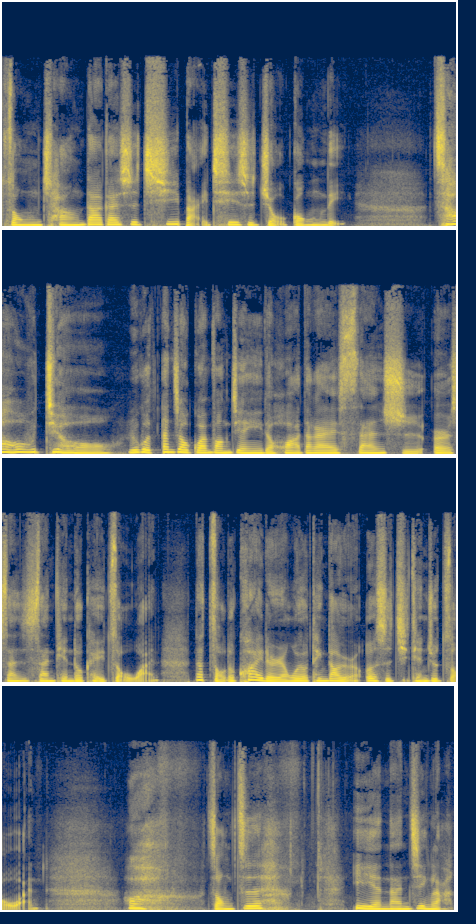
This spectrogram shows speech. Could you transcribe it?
总长大概是七百七十九公里，超久。如果按照官方建议的话，大概三十二、三十三天都可以走完。那走得快的人，我有听到有人二十几天就走完。啊、总之一言难尽啦。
